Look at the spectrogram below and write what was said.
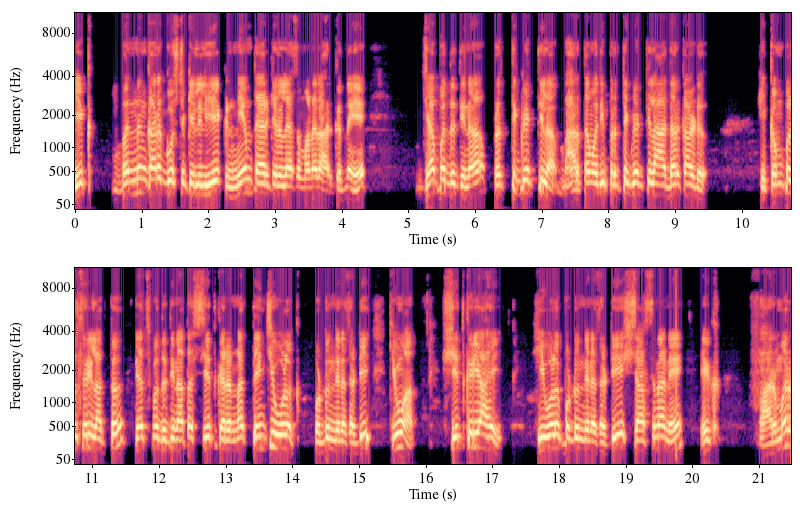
एक बंधनकारक गोष्ट केलेली एक नियम तयार केलेला आहे असं म्हणायला हरकत नाहीये. ज्या पद्धतीनं प्रत्येक व्यक्तीला भारतामध्ये प्रत्येक व्यक्तीला आधार कार्ड हे कंपल्सरी लागतं. त्याच पद्धतीने आता शेतकऱ्यांना त्यांची ओळख पटवून देण्यासाठी किंवा शेतकरी आहे ही ओळख पटवून देण्यासाठी शासनाने एक फार्मर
